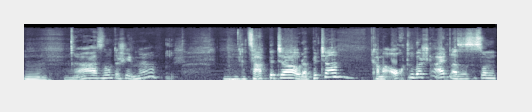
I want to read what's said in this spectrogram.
hm, ja, ist ein Unterschied. Ja, Zartbitter oder bitter, kann man auch drüber streiten. Also es ist so, ein,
